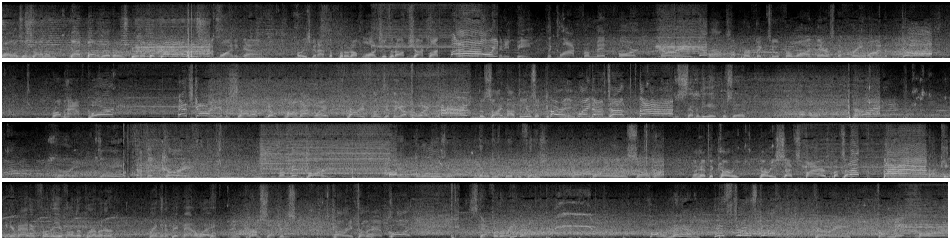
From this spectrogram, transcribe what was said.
Wallace is on him. Got by Rivers. Good if it goes. Clock winding down. Curry's going to have to put it up, launches it up, shot clock. Oh! And he beat the clock from midcourt. Curry. A perfect two for one. There's the free one. Goal! From half court. It's gone! Trying to get the shot up. No call that way. Curry flings it the other way. Decide not to use it. Curry way downtown. Bang! 78%. Uh-oh. Curry. Curry deep. Stephen Curry from midcourt. And a little easier. And then he'll just be able to finish. Well, poor Ilyasova. Ahead to Curry. Curry sets, fires, puts it up. Bang! Not keeping your man in front of you from the perimeter. Bringing a big man away. And Curry seconds. Curry from half court. Step for the rebound. Oh man, history's good. Curry from midcourt.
